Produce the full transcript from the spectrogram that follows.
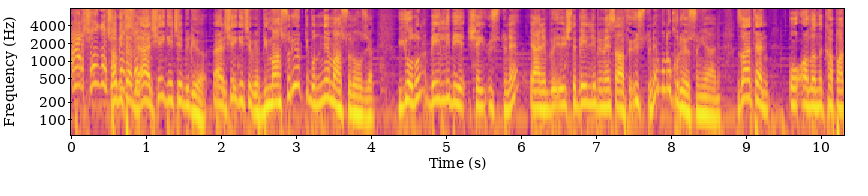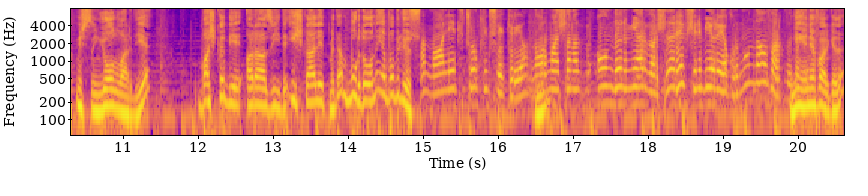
her şey Tabii geçebilsin. tabii her şey geçebiliyor. Her şey geçebiliyor. Bir mahsuru yok ki bunun ne mahsuru olacak? Yolun belli bir şey üstüne yani işte belli bir mesafe üstüne bunu kuruyorsun yani. Zaten o alanı kapatmışsın yol var diye. Başka bir araziyi de işgal etmeden burada onu yapabiliyorsun. Ha, maliyeti çok yüksektir ya. Normal sana 10 dönüm yer verseler hepsini bir araya kurman daha farklı. Niye tabii. ne fark eder?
